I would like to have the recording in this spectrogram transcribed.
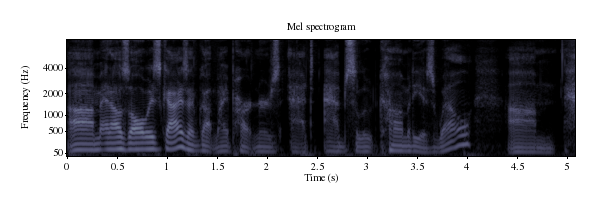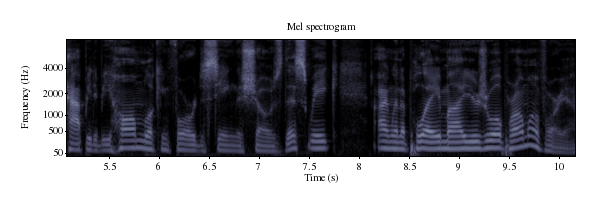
Um, and as always, guys, I've got my partners at Absolute Comedy as well. Um, happy to be home. Looking forward to seeing the shows this week. I'm going to play my usual promo for you.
